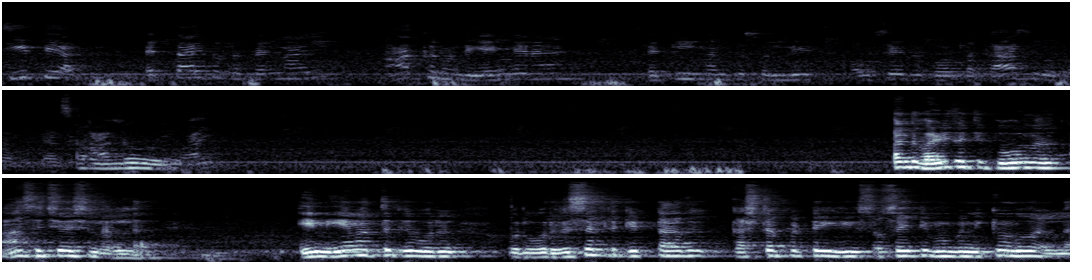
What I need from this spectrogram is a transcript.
ചീത്തയാക്കി തെറ്റായിട്ടുള്ള പെണ്ണായി ആക്കുന്നുണ്ട് എങ്ങനെ സെറ്റിൽമെന്റ് ചൊല്ലി ഔട്ട് സൈഡ് കോർട്ടിലെ കാശ് കൊടുക്കാൻ അത് വഴിതെറ്റി പോകുന്ന ആ സിറ്റുവേഷൻ അല്ല ഈ നിയമത്തിക്ക് ഒരു ഒരു ഒരു റിസൾട്ട് കിട്ടാതെ കഷ്ടപ്പെട്ട് ഈ സൊസൈറ്റി മുമ്പ് നിൽക്കുമ്പോൾ അല്ല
